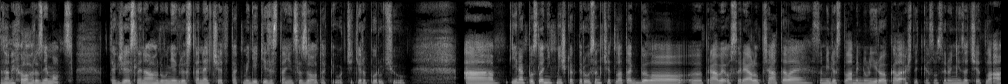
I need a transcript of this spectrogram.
zanechalo hrozně moc. Takže jestli náhodou někdo jste nečet, tak mi děti ze stanice zoo taky určitě doporučuju. A jinak poslední knížka, kterou jsem četla, tak bylo eh, právě o seriálu Přátelé. Jsem ji dostala minulý rok, ale až teďka jsem se do ní začetla a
